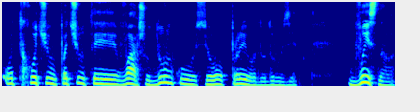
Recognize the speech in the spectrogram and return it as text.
От хочу почути вашу думку з цього приводу, друзі. Висновок.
